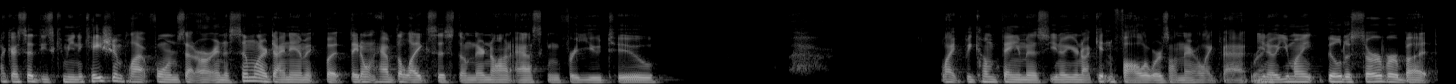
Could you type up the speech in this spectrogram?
like i said these communication platforms that are in a similar dynamic but they don't have the like system they're not asking for you to like become famous you know you're not getting followers on there like that you know you might build a server but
